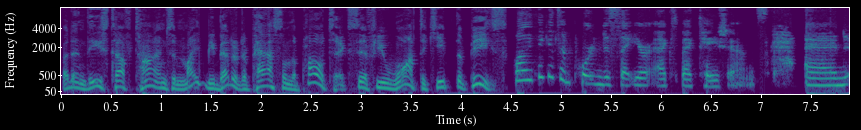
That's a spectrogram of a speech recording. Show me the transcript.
but in these tough times it might be better to pass on the politics if you want to keep the peace. Well, I think it's important to set your expectations and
